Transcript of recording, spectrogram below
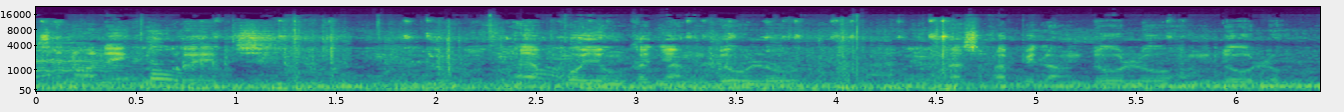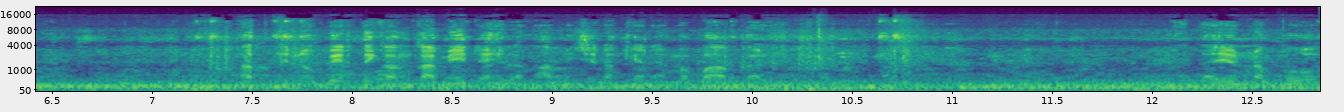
San Juanico Bridge. Ayan po yung kanyang dulo. Nasa kapilang dulo ang dulo. At inubertikan kami dahil ang aming sinakyan ay mabagal. At ayun na po.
